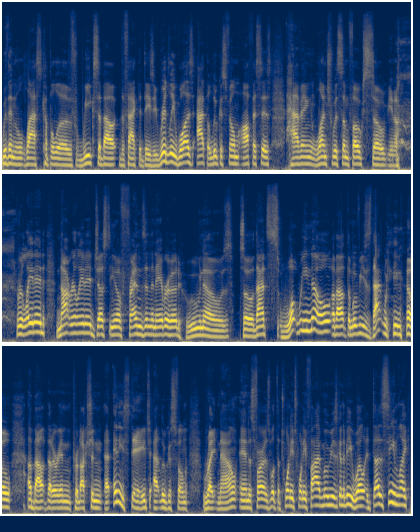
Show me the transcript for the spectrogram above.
within the last couple of weeks about the fact that Daisy Ridley was at the Lucasfilm offices having lunch with some folks. So, you know. related, not related, just, you know, friends in the neighborhood, who knows? So that's what we know about the movies that we know about that are in production at any stage at Lucasfilm right now. And as far as what the 2025 movie is going to be, well, it does seem like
